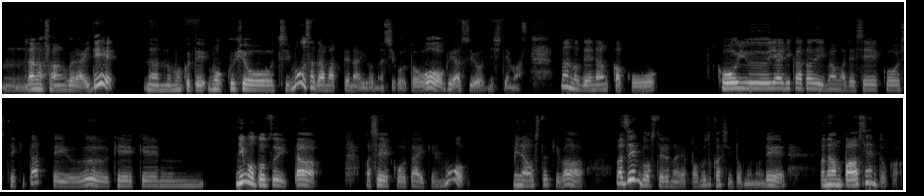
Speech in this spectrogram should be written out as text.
うん、7、3ぐらいで、何の目的、目標値も定まってないような仕事を増やすようにしてます。なのでなんかこうこういうやり方で今まで成功してきたっていう経験に基づいた成功体験を見直すときは、まあ、全部を捨てるのはやっぱ難しいと思うので、まあ、何パーセントか、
